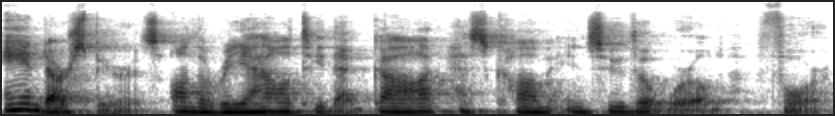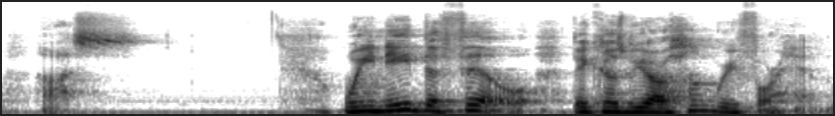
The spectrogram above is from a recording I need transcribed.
and our spirits on the reality that God has come into the world for us. We need the fill because we are hungry for Him.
